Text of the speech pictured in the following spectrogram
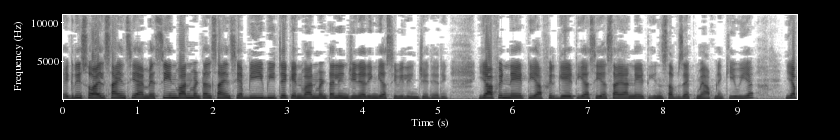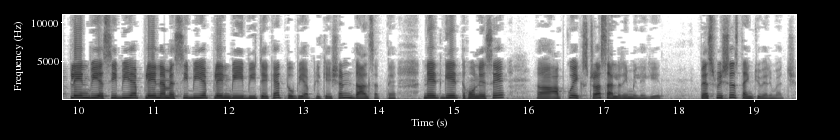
एग्री सॉइल साइंस या एमएससी इन्वायरमेंटल साइंस या बी बीटेक इन्वायरमेंटल इंजीनियरिंग या सिविल इंजीनियरिंग या फिर नेट या फिर गेट या C S I NET in subject में आपने की हुई है। या प्लेन बी एस सी भी है प्लेन एम एस सी भी है प्लेन बी बी टेक है तो भी एप्लीकेशन डाल सकते हैं। नेट गेट होने से आपको एक्स्ट्रा सैलरी मिलेगी। Best wishes thank you very much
